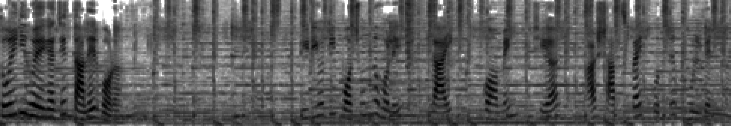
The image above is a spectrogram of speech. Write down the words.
তৈরি হয়ে গেছে তালের বড়া। ভিডিওটি পছন্দ হলে লাইক, কমেন্ট, শেয়ার আর সাবস্ক্রাইব করতে ভুলবেন না।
